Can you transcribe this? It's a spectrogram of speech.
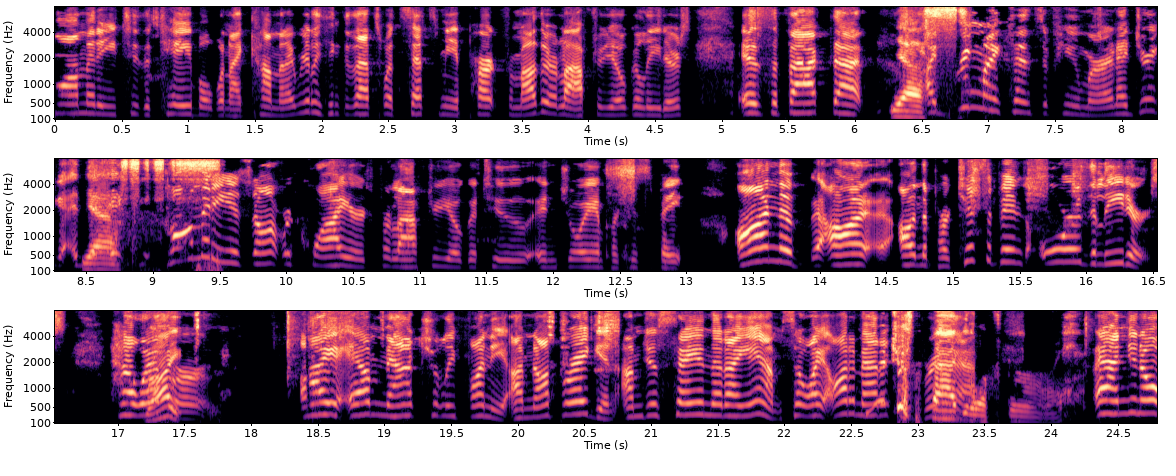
comedy to the table when I come. And I really think that that's what sets me apart from other laughter yoga leaders is the fact that Yes. I bring my sense of humor and I drink it- Yes. it- Comedy is not required for laughter yoga to enjoy and participate on the on, on the participants or the leaders. However, I am naturally funny. I'm not bragging. I'm just saying that I am. So I automatically You're just bring that. girl. And you know,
